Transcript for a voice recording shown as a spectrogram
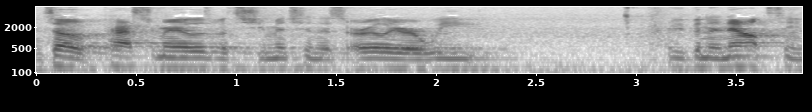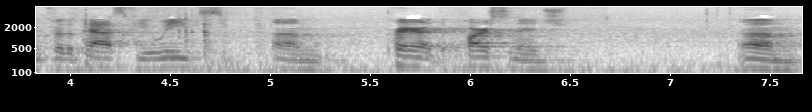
And so, Pastor Mary Elizabeth, she mentioned this earlier. We, we've been announcing for the past few weeks um, prayer at the parsonage. Um,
